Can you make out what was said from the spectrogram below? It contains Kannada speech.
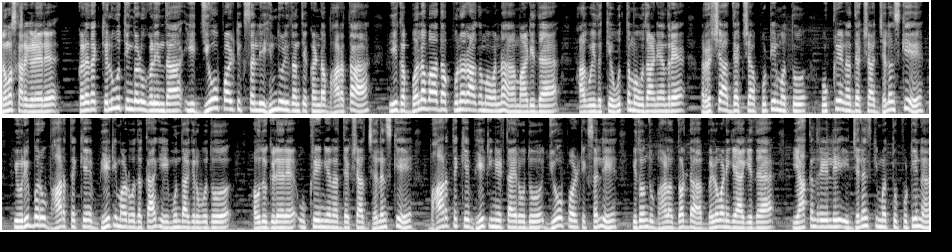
ನಮಸ್ಕಾರ ಗೆಳೆಯರೆ. ಕಳೆದ ಕೆಲವು ತಿಂಗಳುಗಳಿಂದ ಈ ಜಿಯೋ ಅಲ್ಲಿ ಹಿಂದುಳಿದಂತೆ ಕಂಡ ಭಾರತ ಈಗ ಬಲವಾದ ಪುನರಾಗಮವನ್ನ ಮಾಡಿದೆ. ಹಾಗೂ ಇದಕ್ಕೆ ಉತ್ತಮ ಉದಾಹರಣೆ ಅಂದ್ರೆ ರಷ್ಯಾ ಅಧ್ಯಕ್ಷ ಪುಟಿನ್ ಮತ್ತು ಉಕ್ರೇನ್ ಅಧ್ಯಕ್ಷ ಜೆಲೆನ್ಸ್ಕಿ ಇವರಿಬ್ಬರು ಭಾರತಕ್ಕೆ ಭೇಟಿ ಮಾಡುವುದಕ್ಕಾಗಿ ಮುಂದಾಗಿರುವುದು. ಹೌದು ಗೆಳೆಯರೆ, ಉಕ್ರೇನಿಯನ್ ಅಧ್ಯಕ್ಷ ಜೆಲೆನ್ಸ್ಕಿ ಭಾರತಕ್ಕೆ ಭೇಟಿ ನೀಡ್ತಾ ಇರುವುದು ಜಿಯೋ ಪಾಲಿಟಿಕ್ಸ್ ಅಲ್ಲಿ ಇದೊಂದು ಬಹಳ ದೊಡ್ಡ ಬೆಳವಣಿಗೆ ಆಗಿದೆ ಯಾಕಂದ್ರೆ ಇಲ್ಲಿ ಈ ಜೆಲೆನ್ಸ್ಕಿ ಮತ್ತು ಪುಟಿನ್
